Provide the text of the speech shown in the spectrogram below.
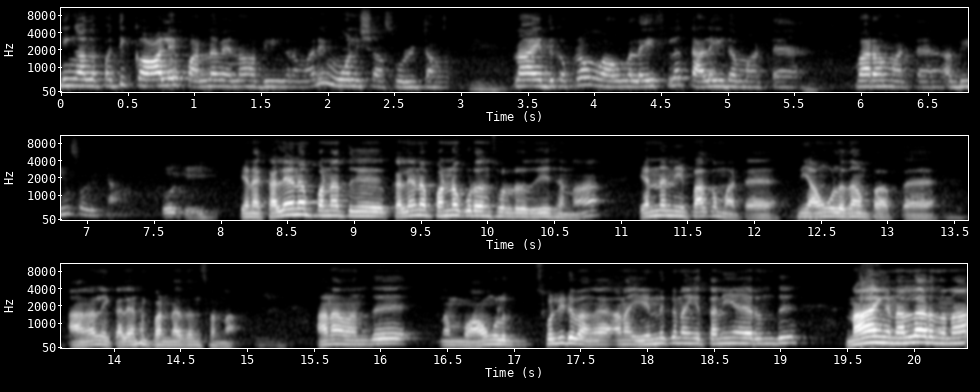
நீங்கள் அதை பற்றி காலே பண்ண வேணாம் அப்படிங்கிற மாதிரி மோனிஷா சொல்லிட்டாங்க. நான் இதுக்கப்புறம் அவங்க லைஃப்பில் தலையிட மாட்டேன். வர மாட்டேன் அப்படின்னு சொல்லிட்டாங்க. ஓகே. என்னை கல்யாணம் பண்ணதுக்கு கல்யாணம் பண்ணக்கூடாதுன்னு சொல்கிறது ரீசன்னா என்ன நீ பார்க்க மாட்ட. நீ அவங்கள தான் பார்ப்ப. அதனால் நீ கல்யாணம் பண்ணாதன்னு சொன்னான். ஆனால் வந்து நம்ம அவங்களுக்கு சொல்லிடுவாங்க. ஆனால் எனக்கு நான் இங்கே தனியாக இருந்து நான் இங்கே நல்லா இருந்தேன்னா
